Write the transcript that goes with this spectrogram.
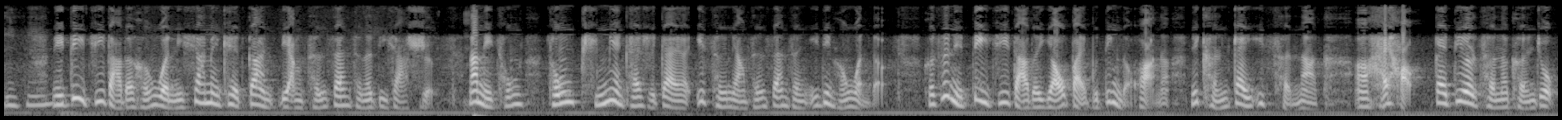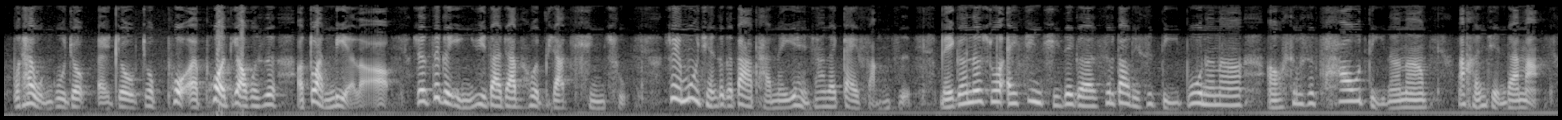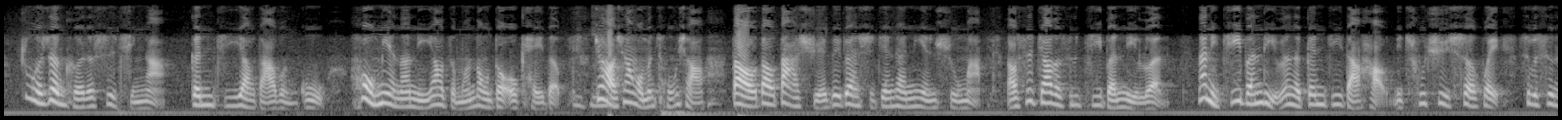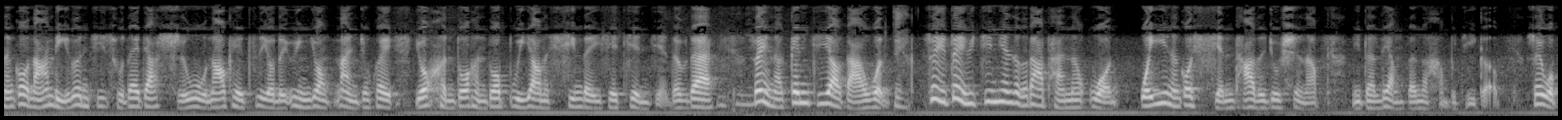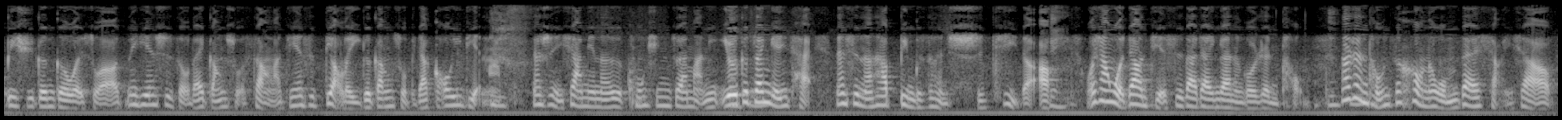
你地基打得很稳，你下面可以干两层、三层的地下室。那你从从平面开始盖，一层、两层、三层，一定很稳的。可是你地基打得摇摆不定的话呢，你可能盖一层呢，呃还好，盖第二层呢，可能就不太稳固，就哎就就破呃破掉或是呃断裂了啊。就这个隐喻，大家会比较清楚。所以目前这个大盘呢，也很像在盖房子。每个人都说，哎，近期这个是不是到底是底部了呢？哦，是不是抄底了呢？那很简单嘛，做任何的事情啊，根基要打稳固，后面呢你要怎么弄都 OK 的。就好像我们从小到到大学这段时间在念书嘛，老师教的是不是基本理论？那你基本理论的根基打好，你出去社会是不是能够拿理论基础再加实物，然后可以自由的运用？那你就会有很多很多不一样的新的一些见解，对不对？所以呢，根基要打稳。所以对于今天这个大盘呢，我。唯一能够嫌它的就是呢，你的量真的很不及格，所以我必须跟各位说，那天是走在钢索上了，今天是掉了一个钢索比较高一点嘛，但是你下面呢那个空心砖嘛，你有一个砖给你踩，但是呢它并不是很实际的啊。我想我这样解释，大家应该能够认同。那认同之后呢，我们再来想一下啊，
